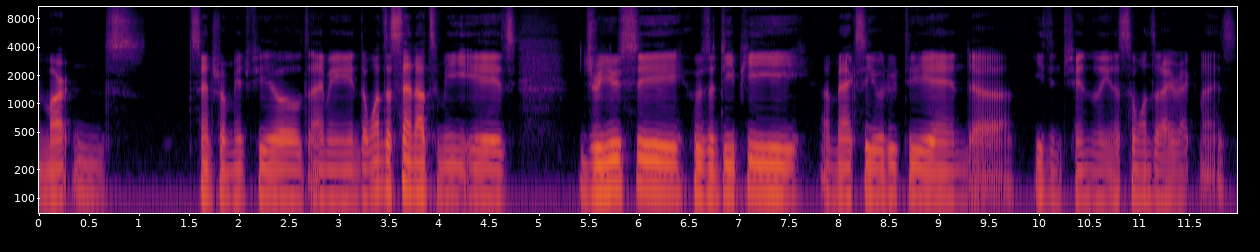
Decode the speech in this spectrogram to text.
Martins, central midfield. I mean, the ones that stand out to me is Driussi, who's a DP, a Maxi Urruti, and uh, Ethan Finlay. That's the ones that I recognize.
